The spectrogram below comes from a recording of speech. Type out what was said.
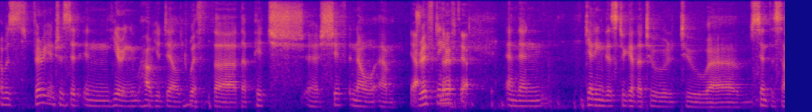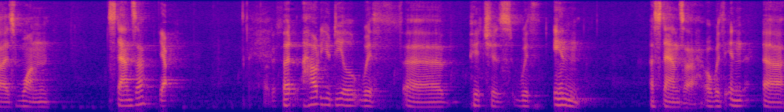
I was very interested in hearing how you dealt with uh, the pitch uh, shift, no, um, Yeah, drifting, Drift, yeah. and then getting this together to to uh, synthesize one stanza. Yeah. But how do you deal with uh, pitches within a stanza or within a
